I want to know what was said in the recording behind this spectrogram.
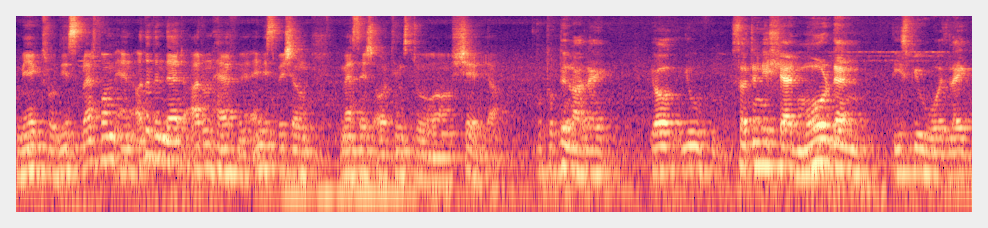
make through this platform and other than that I don't have any special message or things to uh, share yeah. Thuptenla, like you you certainly shared more than these few words like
